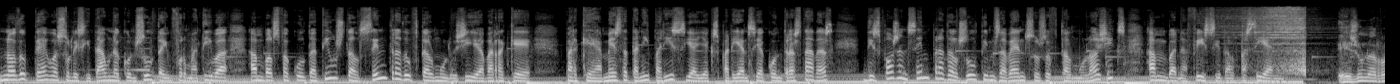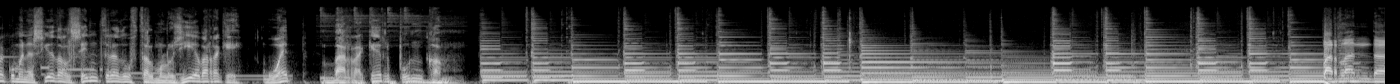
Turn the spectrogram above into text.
No dubteu a sol·licitar una consulta informativa amb els facultatius del Centre d'Oftalmologia Barraquer, perquè, a més de tenir perícia i experiència contrastades, disposen sempre dels últims avenços oftalmològics en benefici del pacient és una recomanació del Centre d'Oftalmologia Barraquer, web barraquer.com. Parlant de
